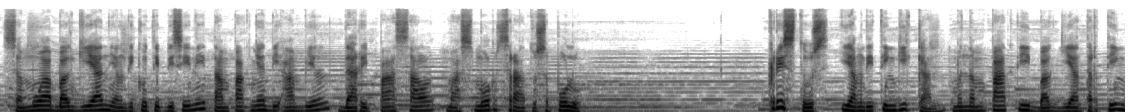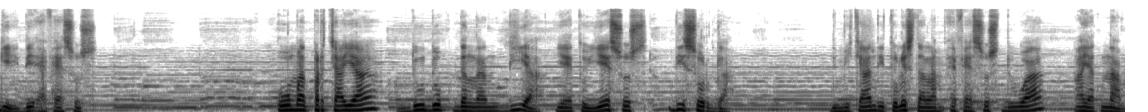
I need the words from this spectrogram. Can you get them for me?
Semua bagian yang dikutip di sini tampaknya diambil dari pasal Mazmur 110. Kristus yang ditinggikan menempati bagian tertinggi di Efesus. Umat percaya duduk dengan Dia, yaitu Yesus, di surga. Demikian ditulis dalam Efesus 2 ayat 6.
